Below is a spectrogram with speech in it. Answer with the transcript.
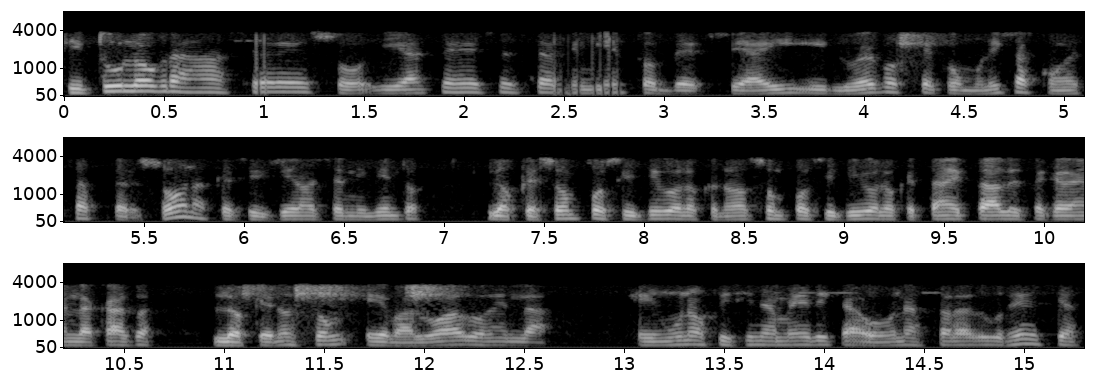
Si tú logras hacer eso y haces ese seguimiento desde ahí y luego te comunicas con esas personas que se hicieron el seguimiento, los que son positivos, los que no son positivos, los que están estables se quedan en la casa, los que no son evaluados en la en una oficina médica o una sala de urgencia,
